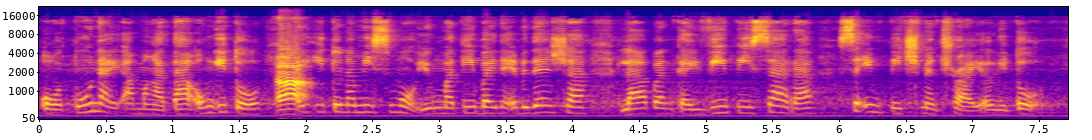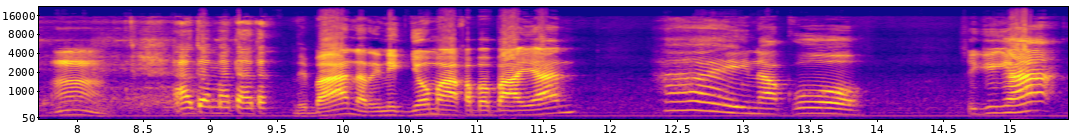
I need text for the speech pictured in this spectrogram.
o tunay ang mga taong ito Ah. ay ito na mismo yung matibay na ebidensya laban kay VP Sara sa impeachment trial nito. Mm. Aga matatak 'Di ba? Narinig nyo mga kababayan? Hay, nako. Sige nga.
